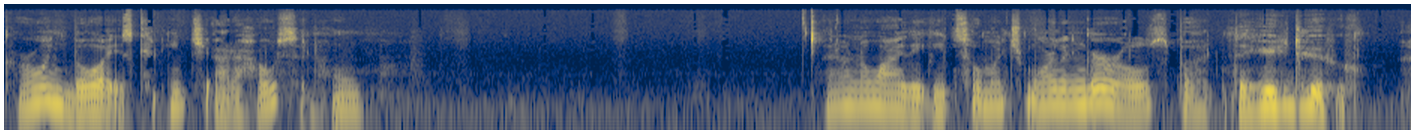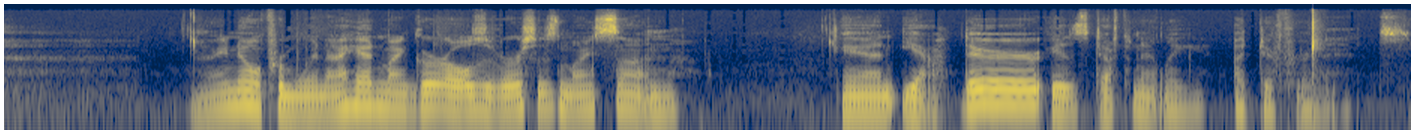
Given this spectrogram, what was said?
Growing boys can eat you out of house and home. I don't know why they eat so much more than girls, but they do. I know from when I had my girls versus my son. And yeah, there is definitely a difference.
